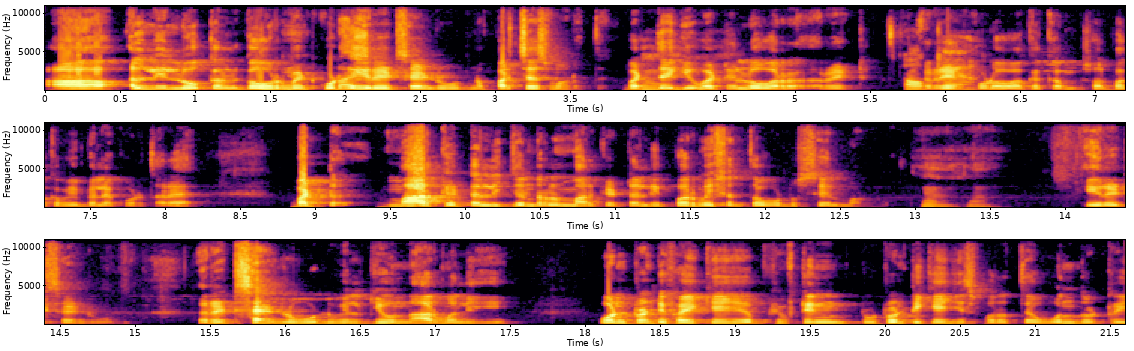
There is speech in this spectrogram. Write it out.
ಆ ಅಲ್ಲಿ ಲೋಕಲ್ ಗೌರ್ಮೆಂಟ್ ಕೂಡ ಈ ರೆಡ್ ಸ್ಯಾಂಡ್ ವುಡ್ನ ಪರ್ಚೇಸ್ ಮಾಡುತ್ತೆ. But they give at a lower rate. Rate ಕೊಡುವಾಗ ಕಮ್ಮಿ ಸ್ವಲ್ಪ ಕಮ್ಮಿ ಬೆಲೆ ಕೊಡ್ತಾರೆ. ಬಟ್ ಮಾರ್ಕೆಟಲ್ಲಿ ಜನರಲ್ ಮಾರ್ಕೆಟಲ್ಲಿ ಪರ್ಮಿಷನ್ ತಗೊಂಡು ಸೇಲ್ ಮಾಡ್ಬೋದು. ಈ red sandalwood red sandalwood will give normally one twenty five K G fifteen to twenty K Gs ಬರುತ್ತೆ ಒಂದು ಟ್ರೀ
